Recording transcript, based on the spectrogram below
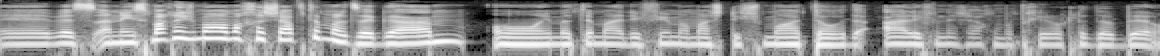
אה, ואני אשמח לשמוע מה חשבתם על זה גם, או אם אתם מעדיפים ממש לשמוע את ההודעה לפני שאנחנו מתחילות לדבר,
